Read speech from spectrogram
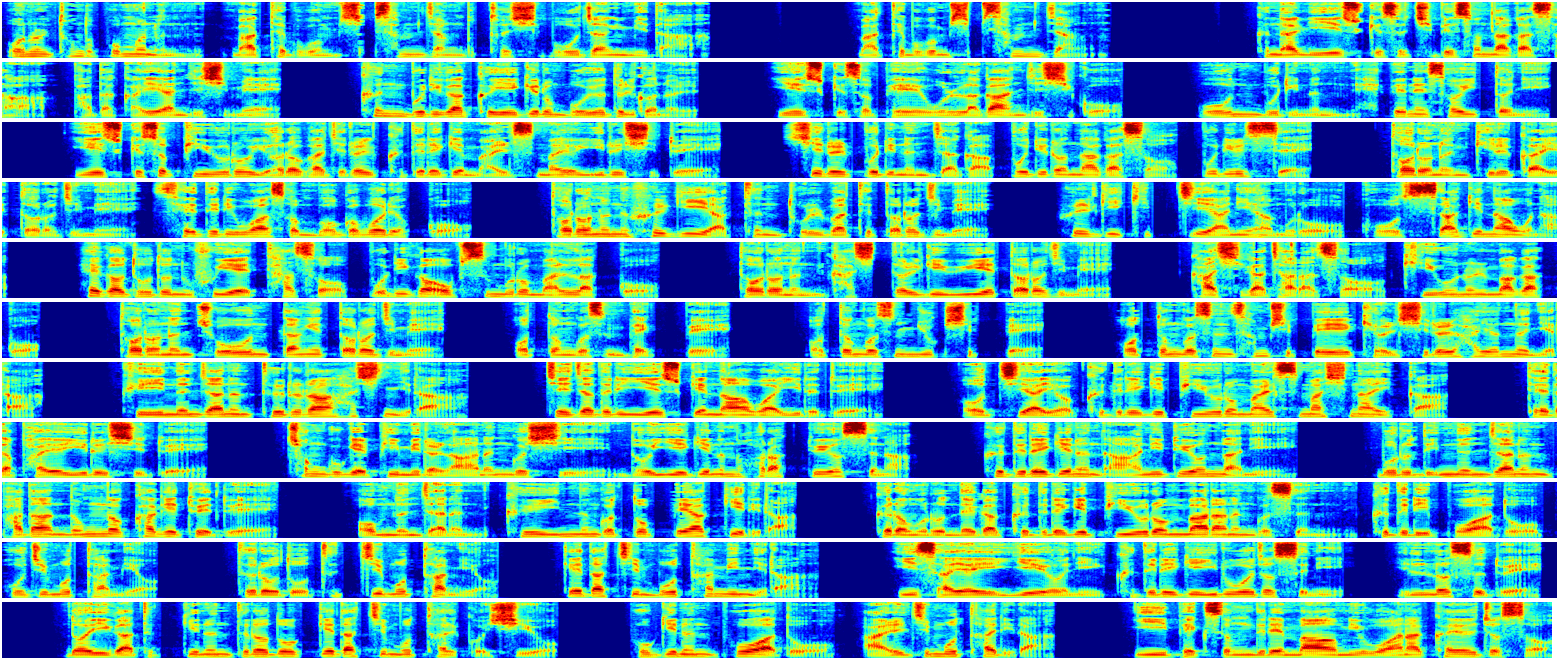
오늘 통독 본문은 마태복음 13장부터 15장입니다. 마태복음 13장 그날 예수께서 집에서 나가사 바닷가에 앉으심에 큰 무리가 그에게로 모여들거늘 예수께서 배에 올라가 앉으시고 온 무리는 해변에 서 있더니 예수께서 비유로 여러 가지를 그들에게 말씀하여 이르시되 씨를 뿌리는 자가 뿌리러 나가서 뿌릴새 더러는 길가에 떨어짐에 새들이 와서 먹어버렸고 더러는 흙이 얕은 돌밭에 떨어짐에 흙이 깊지 아니하므로 곧 싹이 나오나. 해가 돋은 후에 타서 뿌리가 없으므로 말랐고 더러는 가시떨기 위에 떨어짐에 가시가 자라서 기운을 막았고 더러는 좋은 땅에 떨어짐에 어떤 것은 백배 어떤 것은 육십배 어떤 것은 삼십배의 결실을 하였느니라. 귀 있는 자는 들으라 하시니라. 제자들이 예수께 나와 이르되 어찌하여 그들에게 비유로 말씀하시나이까? 대답하여 이르시되 천국의 비밀을 아는 것이 너희에게는 허락되었으나 그들에게는 아니 되었나니 무릇 있는 자는 받아 넉넉하게 되되 없는 자는 그 있는 것도 빼앗기리라. 그러므로 내가 그들에게 비유로 말하는 것은 그들이 보아도 보지 못하며 들어도 듣지 못하며 깨닫지 못함이니라. 이사야의 예언이 그들에게 이루어졌으니 일러스되 너희가 듣기는 들어도 깨닫지 못할 것이요 보기는 보아도 알지 못하리라. 이 백성들의 마음이 완악하여져서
